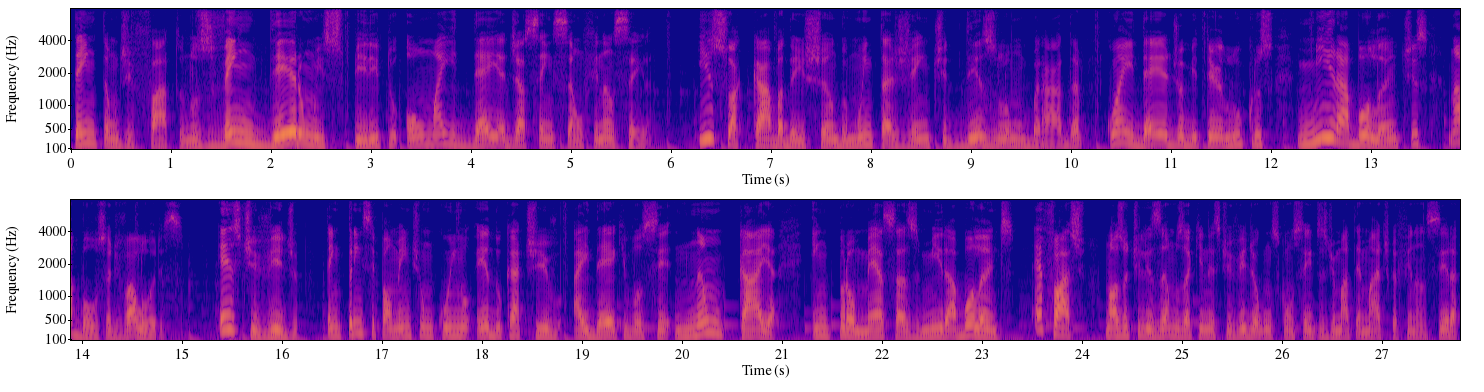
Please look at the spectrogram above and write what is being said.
tentam de fato nos vender um espírito ou uma ideia de ascensão financeira. Isso acaba deixando muita gente deslumbrada com a ideia de obter lucros mirabolantes na bolsa de valores. Este vídeo tem principalmente um cunho educativo. A ideia é que você não caia em promessas mirabolantes. É fácil, nós utilizamos aqui neste vídeo alguns conceitos de matemática financeira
